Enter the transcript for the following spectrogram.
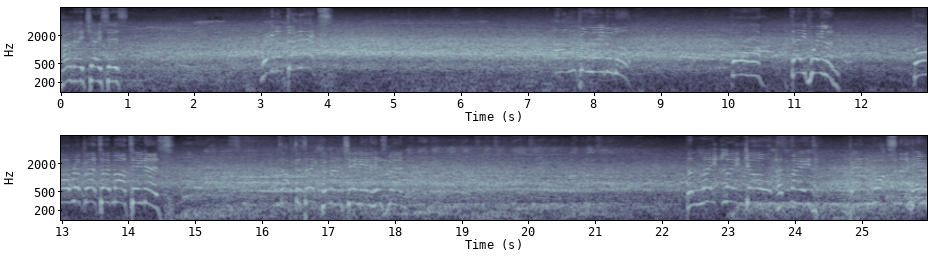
Kone chases. Wigan have done it! Unbelievable! For Dave Whelan. For Roberto Martinez. Tough to take for Mancini and his men. The late, late goal has made Ben Watson a hero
